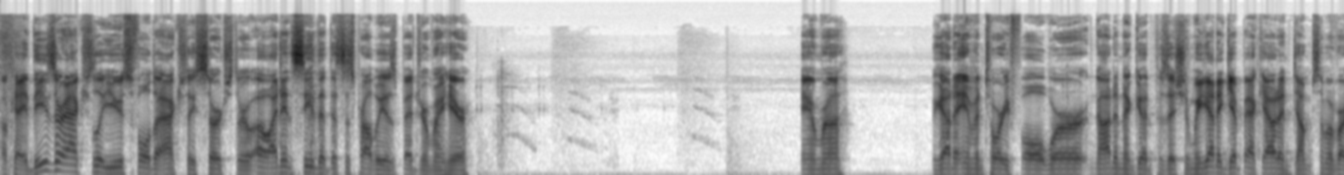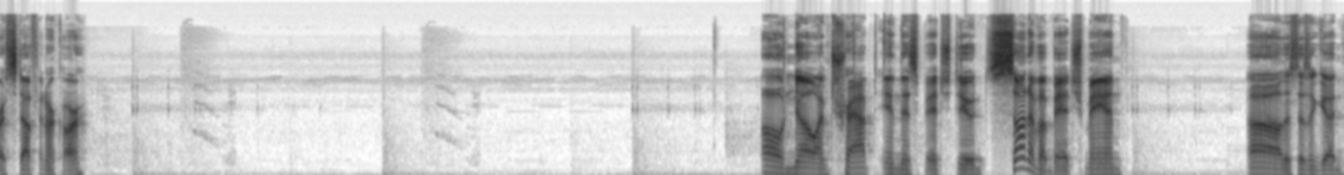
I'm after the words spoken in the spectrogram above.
Okay, these are actually useful to actually search through. Oh, I didn't see that this is probably his bedroom right here. Camera. We got an inventory full. We're not in a good position. We got to get back out and dump some of our stuff in our car. Oh no, I'm trapped in this bitch, dude. Son of a bitch, man. Oh, this isn't good.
